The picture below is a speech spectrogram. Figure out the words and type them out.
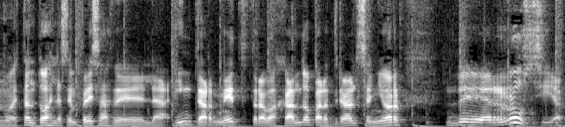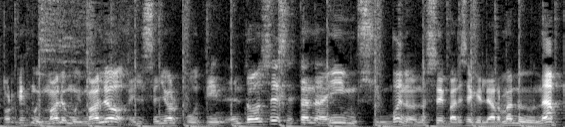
No, están todas las empresas de la internet trabajando para tirar al señor de Rusia, porque es muy malo, muy malo el señor Putin. Entonces están ahí, bueno, no sé, parece que le armaron una app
